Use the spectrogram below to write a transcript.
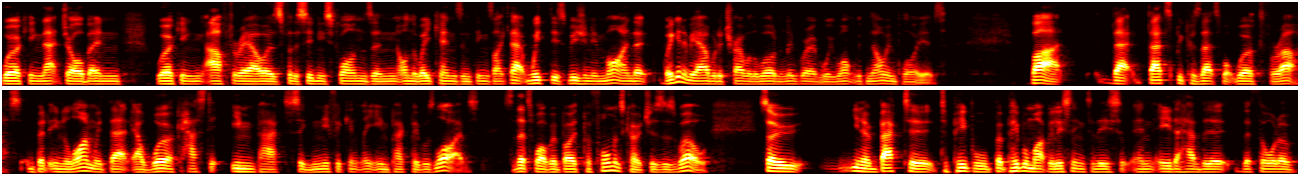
working that job and working after hours for the Sydney Swans and on the weekends and things like that, with this vision in mind that we're going to be able to travel the world and live wherever we want with no employers. But that that's because that's what works for us but in line with that our work has to impact significantly impact people's lives so that's why we're both performance coaches as well. So you know back to to people but people might be listening to this and either have the the thought of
